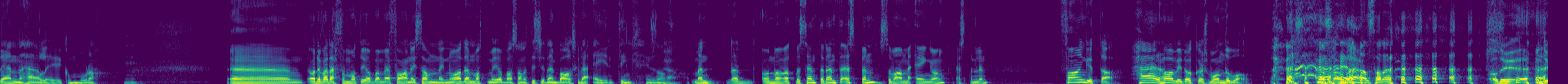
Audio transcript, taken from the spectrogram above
Det er en herlig kombo, da. Eh, og det var derfor vi måtte jobbe med Faen i sammenheng nå. Den måtte vi jobbe sånn at ikke den bare skulle være én ting. Ja. Men, og når vi sendte den til Espen, så var han med en gang. Espen Lind. Faen, gutta! Her har vi deres Wonderwall. Han sa det. Og du, men, du,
